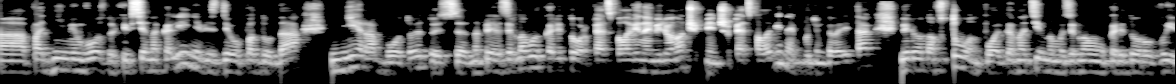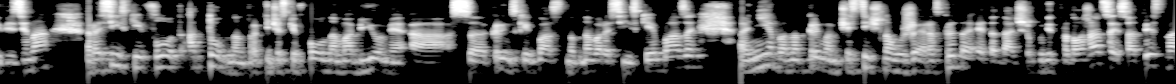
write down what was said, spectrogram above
э, поднимем в воздухе, все на колени везде упадут, да, не работают. То есть, например, зерновой коридор 5,5 миллионов, чуть меньше, 5,5, будем говорить так, миллионов тонн по альтернативному зерновому коридору вывезено. Российский флот отогнан практически в полном объеме э, с крымских баз на новороссийские базы. Небо над Крымом частично уже раскрыто открыто, это дальше будет продолжаться, и, соответственно,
